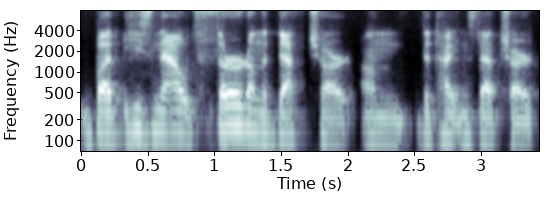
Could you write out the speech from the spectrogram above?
but he's now third on the depth chart on the Titans depth chart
